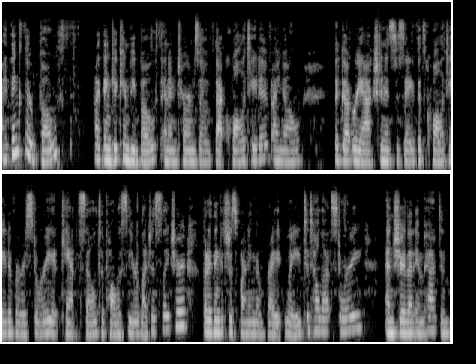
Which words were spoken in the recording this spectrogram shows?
I think they're both. I think it can be both. And in terms of that qualitative, I know the gut reaction is to say if it's qualitative or a story, it can't sell to policy or legislature. But I think it's just finding the right way to tell that story and share that impact. And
